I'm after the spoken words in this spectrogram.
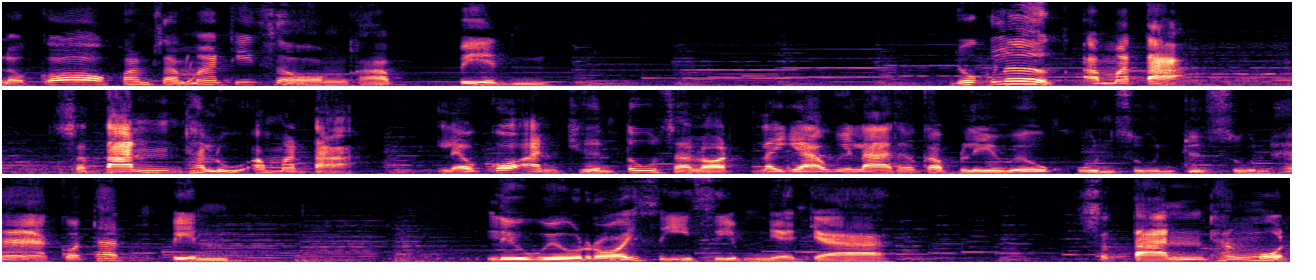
แล้วก็ความสามารถที่ 2 ครับ เป็น ยกเลิกอมตะ สตันทะลุอมตะ แล้วก็อัญเชิญตู้สล็อตระยะเวลาเท่ากับเลเวลคูณ 0.05 ก็ถ้าเป็นเลเวล 140 เนี่ยจะสตันทั้งหมด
